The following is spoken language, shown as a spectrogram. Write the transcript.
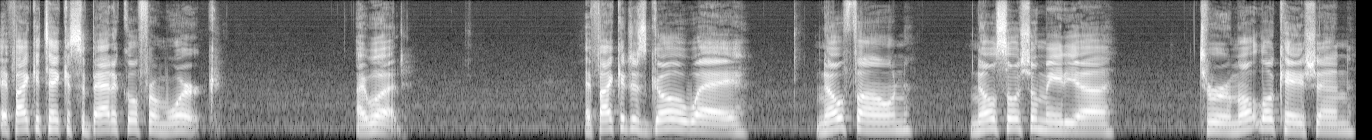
if I could take a sabbatical from work, I would. If I could just go away, no phone, no social media, to a remote location,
